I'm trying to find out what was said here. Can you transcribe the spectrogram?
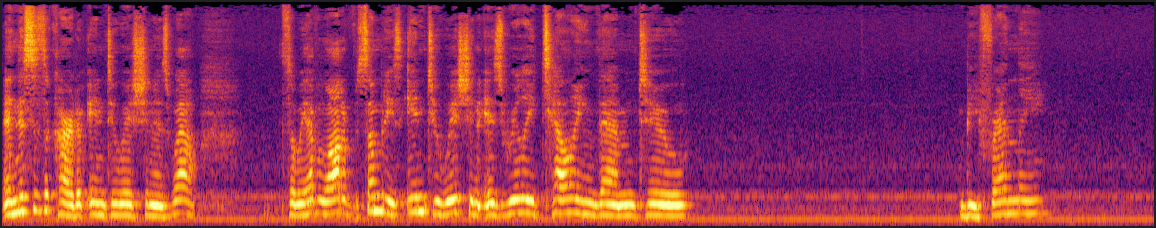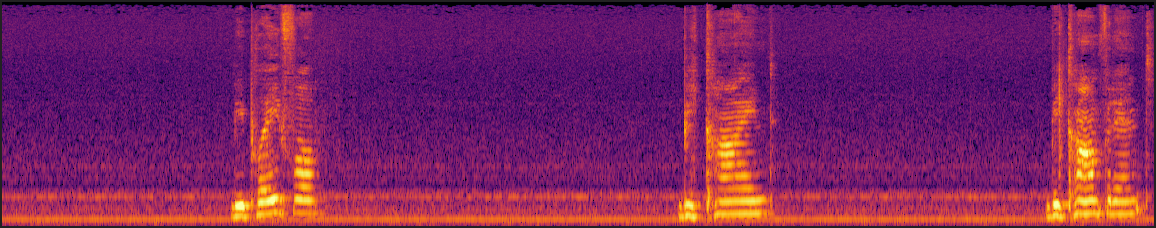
And this is a card of intuition as well. So we have a lot of somebody's intuition is really telling them to be friendly, be playful, be kind, be confident.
